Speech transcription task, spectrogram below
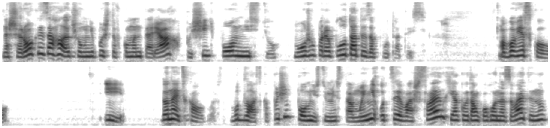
На широкий загал, якщо мені пишете в коментарях, пишіть повністю. Можу переплутати, запутатись. Обов'язково. І Донецька область. Будь ласка, пишіть повністю міста. Мені оцей ваш сленг, як ви там кого називаєте, ну,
